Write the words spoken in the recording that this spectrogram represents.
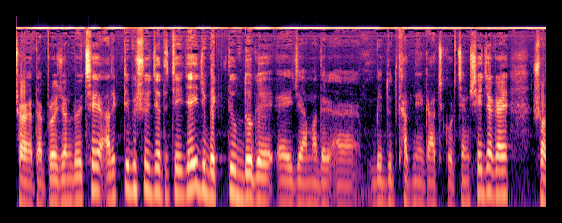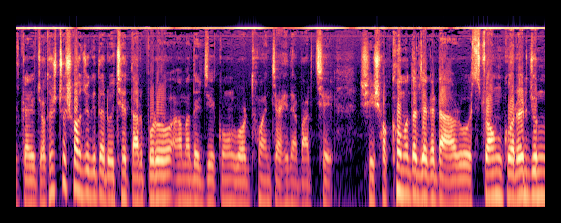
সহায়তা প্রয়োজন রয়েছে। আরেকটি বিষয় যেতে চাই যে এই যে ব্যক্তি উদ্যোগে এই যে আমাদের বিদ্যুৎ খাত নিয়ে কাজ করছেন সেই জায়গায় সরকারের যথেষ্ট সহযোগিতা রয়েছে। তারপরও আমাদের যে ক্রমবর্ধমান চাহিদা বাড়ছে সেই সক্ষমতার জায়গাটা আরও স্ট্রং করার জন্য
